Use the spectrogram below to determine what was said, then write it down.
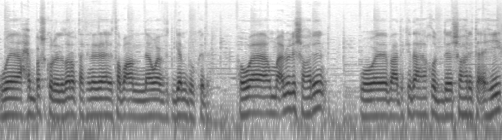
وأحب أشكر الإدارة بتاعت النادي الأهلي طبعا إنها وقفت جنبي وكده. هو هم قالوا لي شهرين وبعد كده هاخد شهر تأهيل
